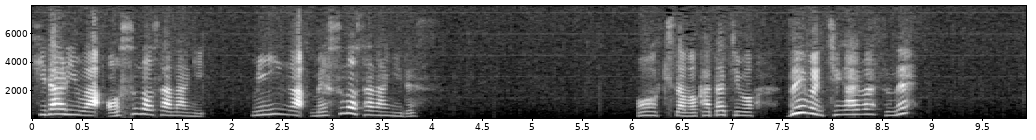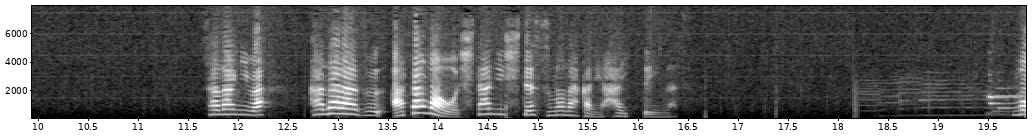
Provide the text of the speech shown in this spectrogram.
左はオスのさなぎ右がメスのさなぎです。大きさも形もずいぶん違いますね。さなぎは必ず頭を下にして巣の中に入っています。もう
